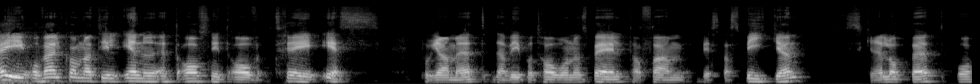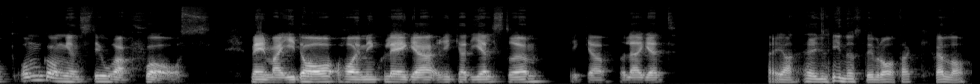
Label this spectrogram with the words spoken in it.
Hej och välkomna till ännu ett avsnitt av 3S. Programmet där vi på Travårdens spel tar fram bästa spiken, skrälloppet och omgångens stora chas. Med mig idag har jag min kollega Rickard Hjellström. Rickard, hur är läget? Hej, hej Linus, det är bra, tack. Själv då?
